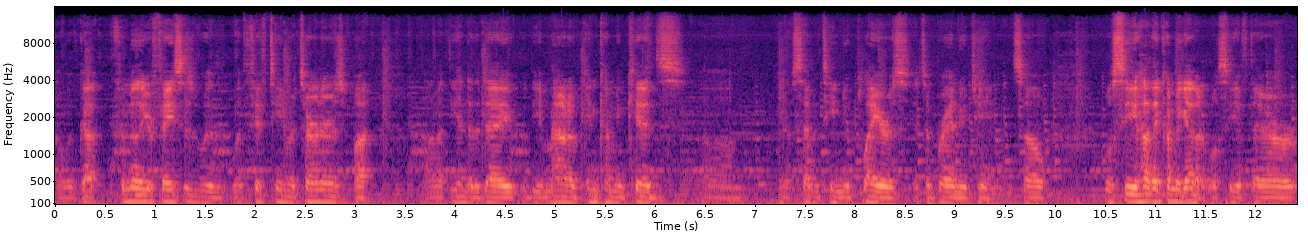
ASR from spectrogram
Uh, we've got familiar faces with, with 15 returners, but um, at the end of the day, with the amount of incoming kids, um, you know, 17 new players, it's a brand new team. And so we'll see how they come together. We'll see if they're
